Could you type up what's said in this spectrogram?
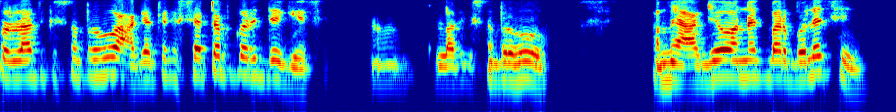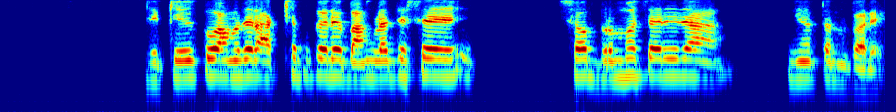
প্রহ্লাদ কৃষ্ণ প্রভু আগে থেকে সেট আপ করে দিয়ে গিয়েছে। প্রহ্লাদ কৃষ্ণ প্রভু, আমি আগেও অনেকবার বলেছি যে কেউ কেউ আমাদের আক্ষেপ করে বাংলাদেশে সব ব্রহ্মচারীরা নিয়ন্ত্রণ করে।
